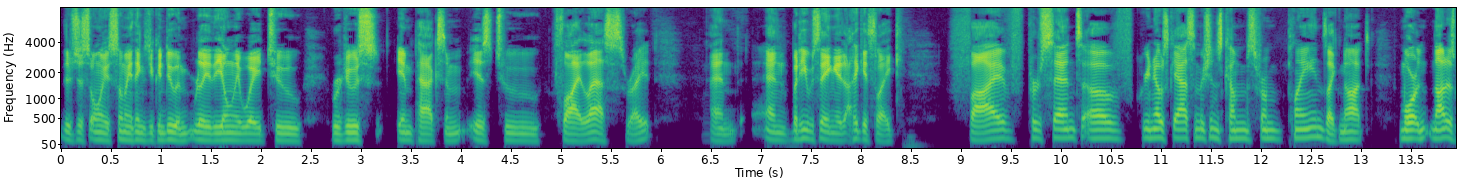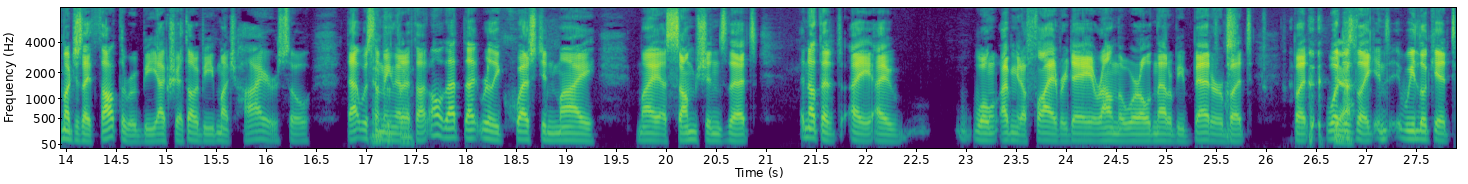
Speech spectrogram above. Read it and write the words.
there's just only so many things you can do, and really the only way to reduce impacts is to fly less, right? And and but he was saying it. I think it's like five percent of greenhouse gas emissions comes from planes, like not more, not as much as I thought there would be. Actually, I thought it'd be much higher. So that was something that I thought, oh, that that really questioned my my assumptions that, not that I, I won't. I'm going to fly every day around the world, and that'll be better, but but what yeah. is like? We look at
